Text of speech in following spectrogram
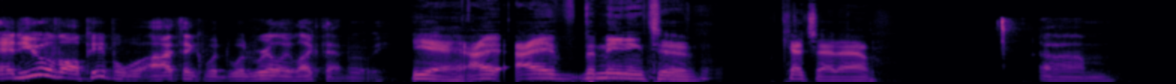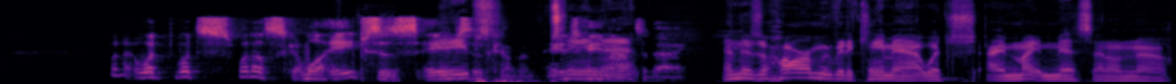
and you of all people, I think would would really like that movie. Yeah, I I've been meaning to catch that out. Um, what what what's what else? Well, Apes is Apes, is coming. Apes came that. out today. And there's a horror movie that came out which I might miss. I don't know.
